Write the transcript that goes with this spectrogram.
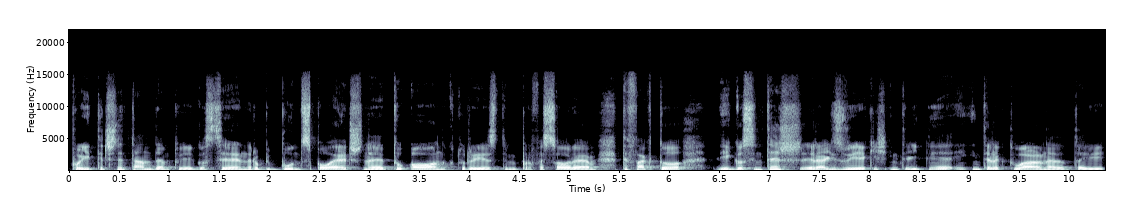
polityczny tandem. Tu jego syn robi bunt społeczny, tu on, który jest tym profesorem. De facto jego syn też realizuje jakieś e, intelektualne tutaj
